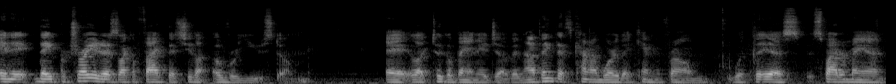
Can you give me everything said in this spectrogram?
and it they portray it as like a fact that she like overused them, and like took advantage of it. And I think that's kind of where they came from with this. Spider Man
